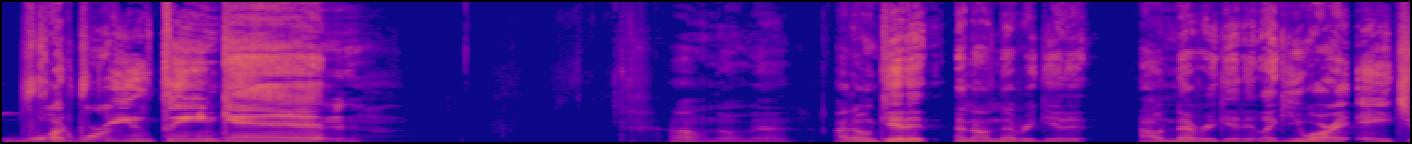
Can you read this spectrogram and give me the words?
what were you thinking? I don't know, man. I don't get it, and I'll never get it. I'll never get it. Like, you are at HBCU.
